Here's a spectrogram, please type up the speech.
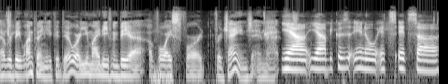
That would be one thing you could do, or you might even be a, a voice for for change in that. Yeah, yeah, because you know it's it's uh,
